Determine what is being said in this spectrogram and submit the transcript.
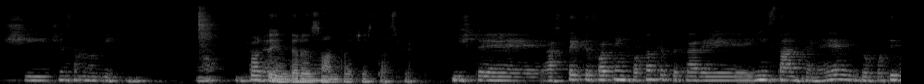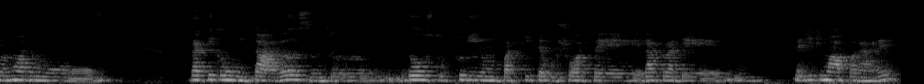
și ce înseamnă victimă. Da? Foarte interesant acest aspect niște aspecte foarte importante pe care instanțele, deopotrivă nu avem o practică unitară, sunt uh, două structuri împărțite ușor pe latura de legitimă apărare,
